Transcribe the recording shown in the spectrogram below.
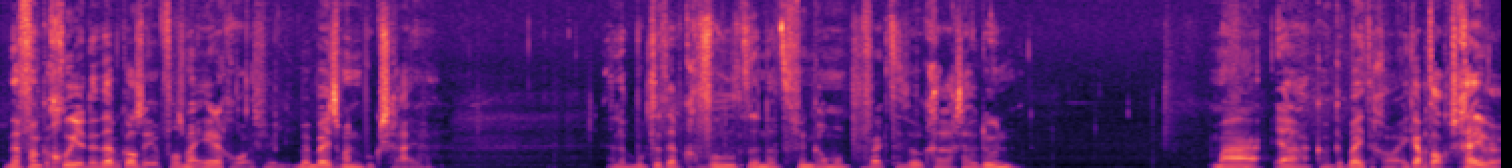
Dat vond ik een goeie. Dat heb ik al volgens mij eerder gehoord van jullie. Ik ben bezig met een boek schrijven. En dat boek dat heb ik gevoeld en dat vind ik allemaal perfect. Dat wil ik graag zo doen. Maar ja, kan ik het beter gewoon. Ik heb het al geschreven.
